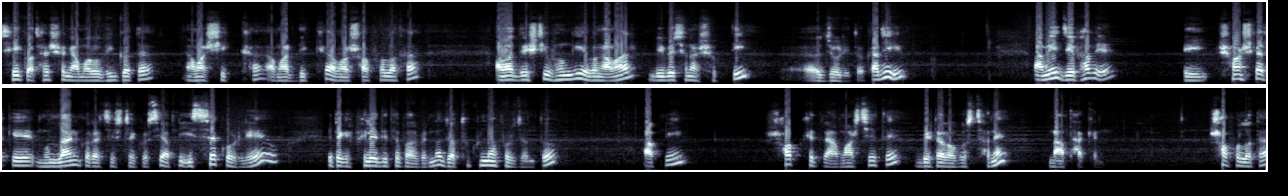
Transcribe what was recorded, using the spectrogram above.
সেই কথার সঙ্গে আমার অভিজ্ঞতা, আমার শিক্ষা, আমার দীক্ষা, আমার সফলতা, আমার দৃষ্টিভঙ্গি এবং আমার বিবেচনা শক্তি জড়িত। কাজেই আমি যেভাবে এই সংস্কারকে মূল্যায়ন করার চেষ্টা করছি, আপনি ইচ্ছা করলে এটাকে ফেলে দিতে পারবেন না, যতক্ষণ না পর্যন্ত আপনি সব ক্ষেত্রে আমার চেয়েতে বেটার অবস্থানে না থাকেন। সফলতা,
